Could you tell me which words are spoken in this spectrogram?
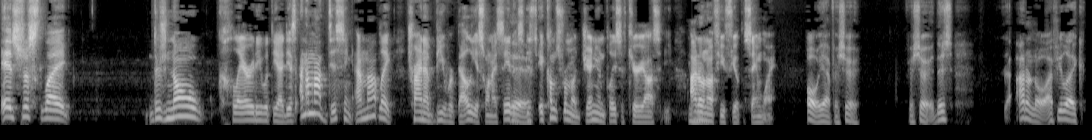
it's just like there's no clarity with the ideas. And I'm not dissing. I'm not like trying to be rebellious when I say this. Yeah. It's, it comes from a genuine place of curiosity. I Mhm. don't know if you feel the same way. Oh yeah, for sure, for sure. There's, I don't know. I feel like,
